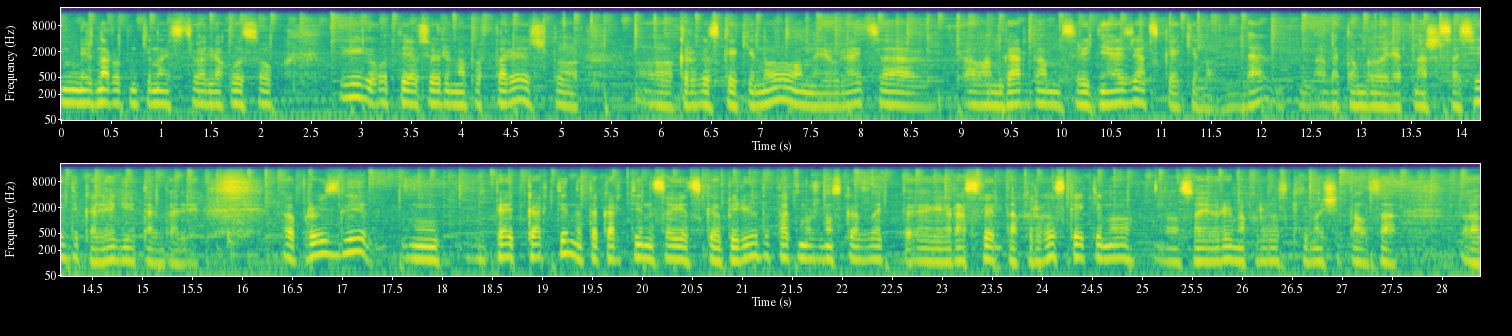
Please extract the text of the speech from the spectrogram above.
международных кинофестивалях высок. И вот я все время повторяю, что э, кыргызское кино, он является авангардом среднеазиатское кино. Да? Об этом говорят наши соседи, коллеги и так далее. Э, Провезли пять картин. Это картины советского периода, так можно сказать. Э, Рассвета кыргызское кино. В свое время кыргызское кино считался э,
